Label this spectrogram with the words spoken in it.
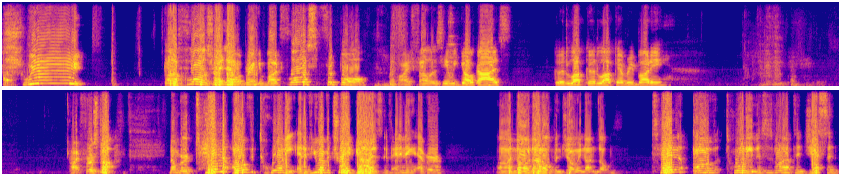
yeah. Sweet. Uh, flawless right now. We're breaking bud. Flawless football. All right, fellas. Here we go, guys. Good luck. Good luck, everybody. All right, first up, number 10 of 20. And if you have a trade, guys, if anything ever, uh, no, not open, Joey, nothing's open. 10 of 20. This is going out to Jessen.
